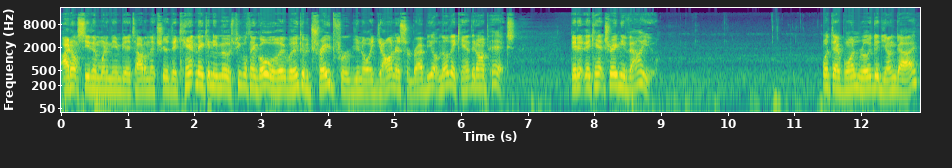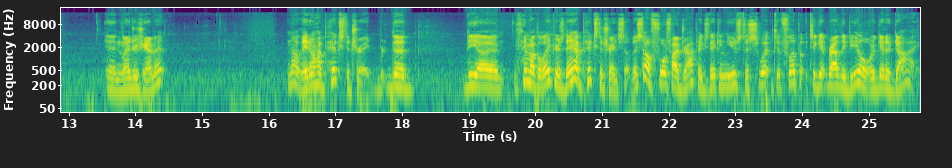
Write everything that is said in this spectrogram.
I don't see them winning the NBA title next year. They can't make any moves. People think, oh, well, they, well, they could trade for you know like Giannis or Brad Beal. No, they can't. They don't have picks. They they can't trade any value. What they have one really good young guy, in Landry Shamet. No, they don't have picks to trade. The the uh, thing about the Lakers, they have picks to trade still. They still have four or five draft picks they can use to swip to flip to get Bradley Beal or get a guy.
